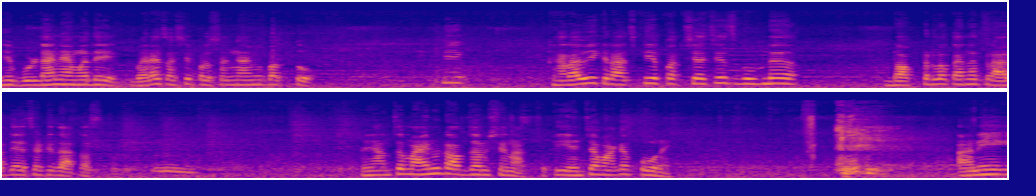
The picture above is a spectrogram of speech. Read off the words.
हे बुलढाण्यामध्ये बऱ्याच असे प्रसंग आम्ही बघतो की ठराविक राजकीय पक्षाचेच गुंड डॉक्टर लोकांना त्रास द्यायसाठी जात असतो हे आमचं मायन्यूट ऑब्झर्वेशन असतं की यांच्या मागे कोण आहे. आणि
